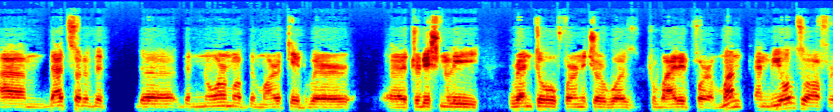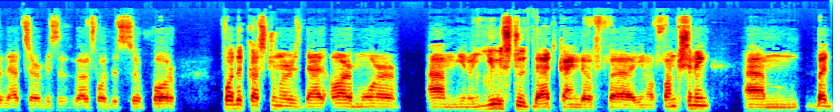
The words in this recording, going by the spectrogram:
um, that's sort of the the the norm of the market where uh, traditionally rental furniture was provided for a month, and we also offer that service as well for the for for the customers that are more um, you know used to that kind of uh, you know functioning. Um, but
